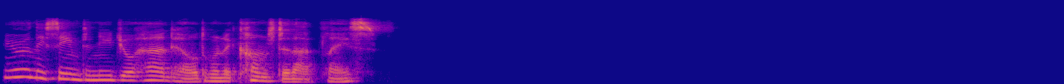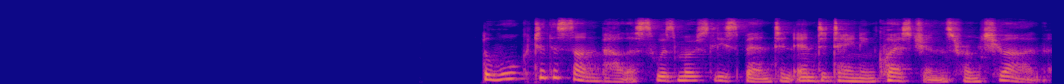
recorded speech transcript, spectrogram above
You only seem to need your hand held when it comes to that place. The walk to the Sun Palace was mostly spent in entertaining questions from Siuan,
